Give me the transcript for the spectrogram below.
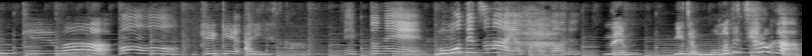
ーム系はうんうん。経験ありですか？えっとね桃鉄ならやったことある。えねえみゆちゃん桃鉄やろうか。マ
